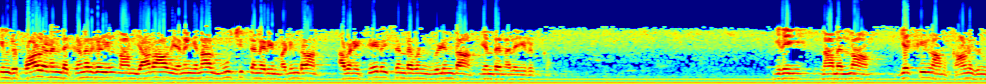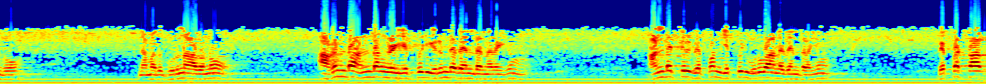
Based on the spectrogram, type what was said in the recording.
இன்று பாழடைந்த கிணறுகளில் நாம் யாராவது இணங்கினால் மூச்சு திணறி மடிந்தான் அவனை தேடி சென்றவன் விழுந்தான் என்ற நிலை இருக்கும். இதை நாம் எல்லாம் இயற்கையில் நாம் காணுகின்றோம். நமது குருநாதனும் அகண்ட அண்டங்கள் எப்படி இருந்ததென்றனையும் அண்டத்தில் வெப்பம் எப்படி உருவானதென்றையும் வெப்பத்தால்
